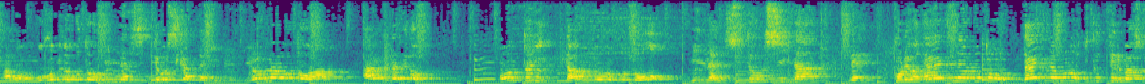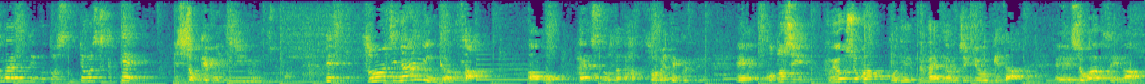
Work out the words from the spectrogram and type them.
あのお米のことをみんなに知ってほしかったりいろんなことはあるんだけど本当に田んぼのことをみんなに知ってほしいな、ね、これは大事なことを大事なものを作ってる場所であるということを知ってほしくて一生懸命に自由にしでそのうち何人かがさあの林堂さんで勤めてくれて、え今年年扶養小学校で林さんの授業を受けた、えー小学生が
